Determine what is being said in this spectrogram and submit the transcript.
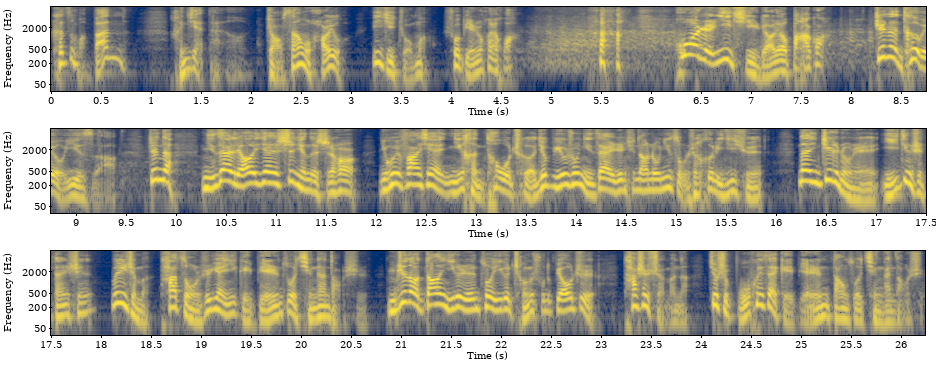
可怎么办呢？很简单啊，找三五好友一起琢磨，说别人坏话，哈哈或者一起聊聊八卦，真的特别有意思啊！真的，你在聊一件事情的时候。你会发现你很透彻，就比如说你在人群当中，你总是鹤立鸡群，那你这种人一定是单身。为什么？他总是愿意给别人做情感导师。你知道，当一个人做一个成熟的标志，他是什么呢？就是不会再给别人当做情感导师。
